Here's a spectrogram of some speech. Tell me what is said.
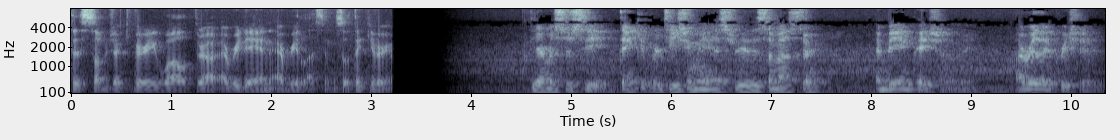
this subject very well throughout every day and every lesson. So thank you very much. Dear Mr. C, thank you for teaching me history this semester and being patient with me. I really appreciate it.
